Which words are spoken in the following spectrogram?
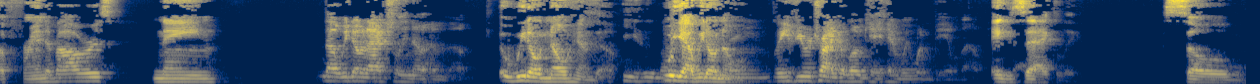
a friend of ours named. No, we don't actually know him though. We don't know him though. He Well, yeah, we don't know him. Like if you were trying to locate him, we wouldn't be able to. Exactly. So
